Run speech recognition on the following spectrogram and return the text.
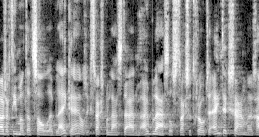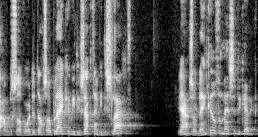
Nou, zegt iemand, dat zal eh, blijken. Hè? Als ik straks mijn laatste adem uitblaas, als straks het grote eindexamen gehouden zal worden, dan zal blijken wie er zakt en wie er slaagt. Ja, zo denken heel veel mensen in de kerk.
